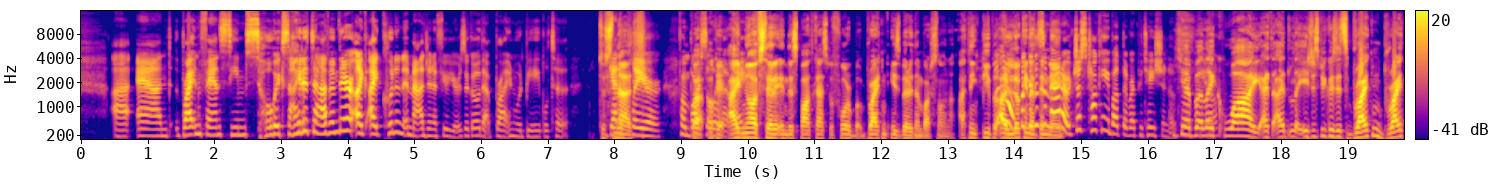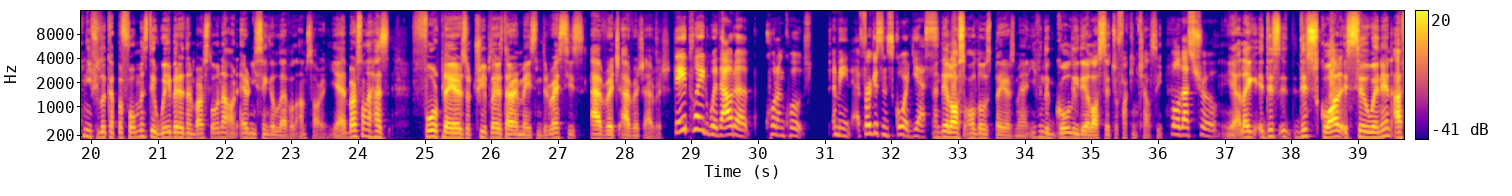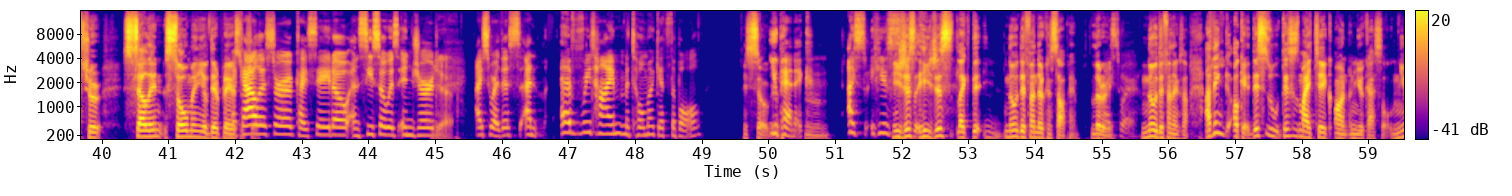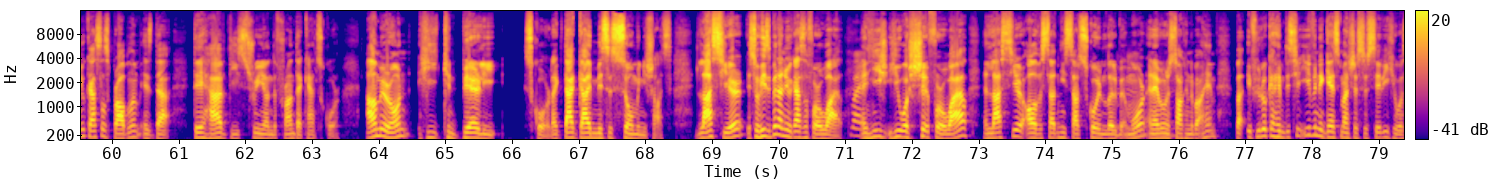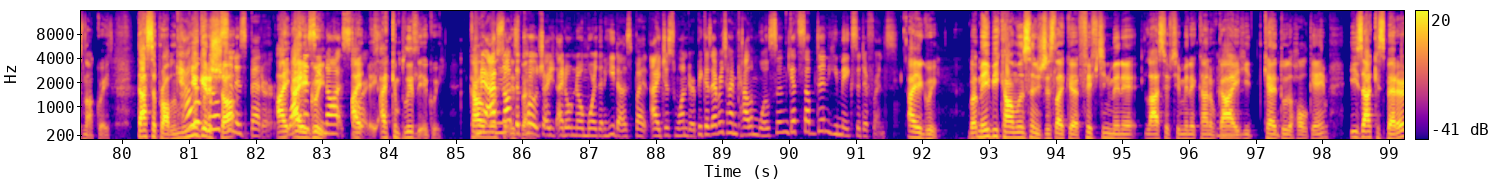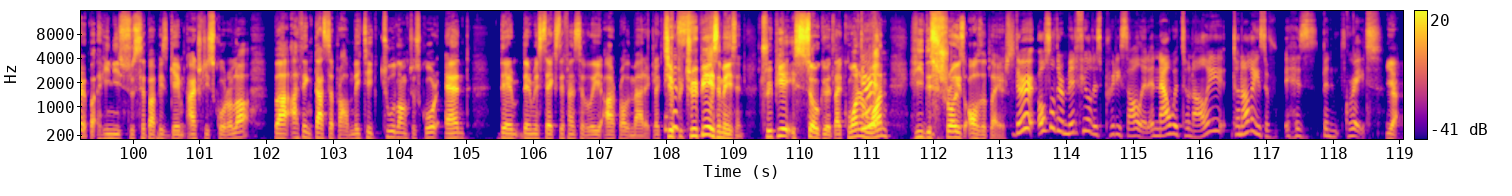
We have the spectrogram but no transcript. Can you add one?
Uh, and Brighton fans seem so excited to have him there. Like I couldn't imagine a few years ago that Brighton would be able to, To get snatch. a player from But, Barcelona. okay, I know I've said it in this podcast before, but Brighton is better than Barcelona. I think people No, are looking at the doesn't name. matter. Just talking about the reputation of Yeah, but like, know. why? I, I, it's just because it's Brighton. Brighton, if you look at performance, they're way better than Barcelona on every single level. I'm sorry. Yeah, Barcelona has four players or three players that are amazing. The rest is average, average, average. they played without a quote unquote I mean, Ferguson scored, yes. And they lost all those players, man. Even the goalie, they lost it to fucking Chelsea. well, that's true. Yeah, like this this squad is still winning after selling so many of their players. McAllister, Caicedo, and Ciso is injured. Yeah, I swear this. And every time Mitoma gets the ball, it's so good. you panic. Mm. I s- he's, He's just he's just like the, no defender can stop him. Literally. I swear. No defender can stop. I think okay, this is this is my take on, on Newcastle. Newcastle's problem is that they have these three on the front that can't score. Almiron, he can barely score. Like that guy misses so many shots. Last year, so he's been at Newcastle for a while, Right. and he he was shit for a while. And last year, all of a sudden, he starts scoring a little bit mm-hmm. more, and everyone's mm-hmm. talking about him. But if you look at him this year, even against Manchester City, he was not great. That's the problem. when Callum you get a Wilson shot, is better. I, Why I does agree. he not start? I, I completely agree. I Callum mean, I'm not the better. coach. I, I don't know more than he does, but I just wonder because every time Callum Wilson gets subbed in, he makes a difference. I agree. But maybe Wilson is just like a 15 minute, last 15 minute kind of guy. Mm-hmm. He can't do the whole game. Isak is better, but he needs to step up his game, actually score a lot. But I think that's the problem. They take too long to score, and their their mistakes defensively are problematic. Like Because- Trippier is amazing. Trippier is so good. Like one on one, he destroys all the players. Their also their midfield is pretty solid, and now with Tonali, Tonali is a, has been great. Yeah.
